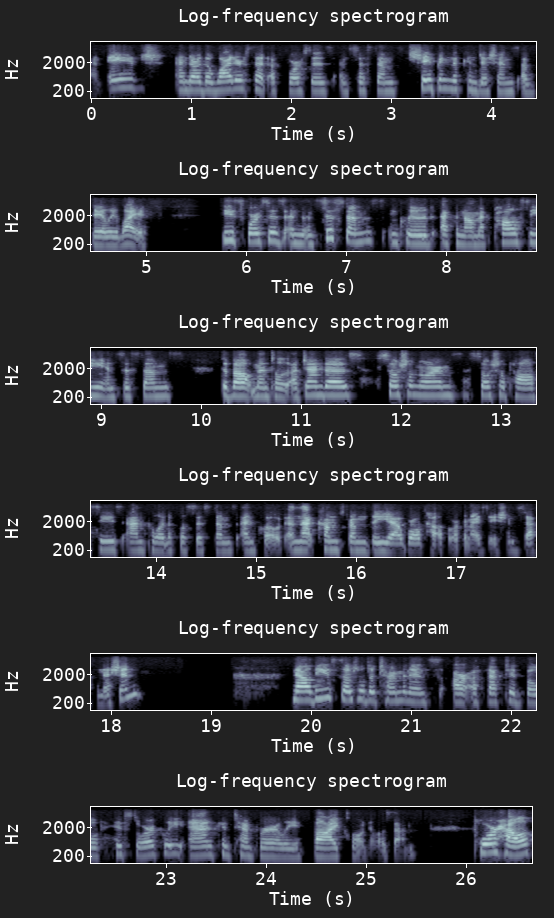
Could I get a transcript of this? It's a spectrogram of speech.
and age, and are the wider set of forces and systems shaping the conditions of daily life. These forces and systems include economic policy and systems, developmental agendas, social norms, social policies, and political systems, end quote. And that comes from the uh, World Health Organization's definition. Now, these social determinants are affected both historically and contemporarily by colonialism. Poor health,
